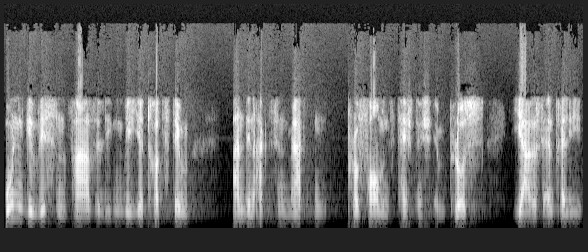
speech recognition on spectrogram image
ungewissen Phase liegen wir hier trotzdem an den Aktienmärkten performance-technisch im Plus. Die Jahresendrallye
